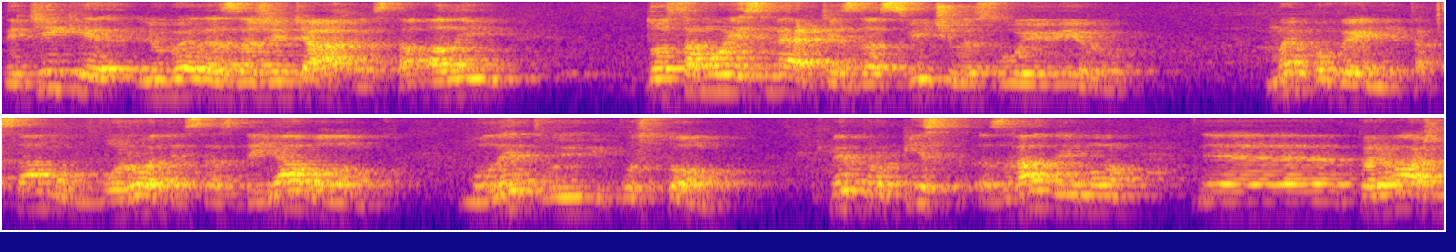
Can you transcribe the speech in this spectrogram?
не тільки любили за життя Христа, але й до самої смерті засвідчили свою віру. Ми повинні так само боротися з дияволом, молитвою і постом. Ми про піст згадуємо е, переважно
